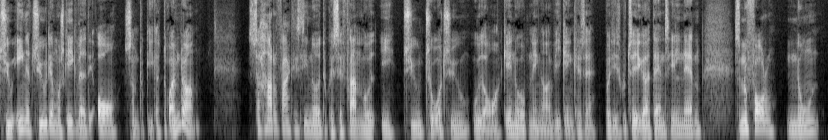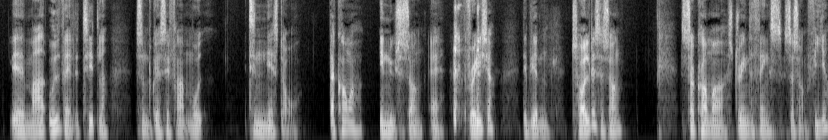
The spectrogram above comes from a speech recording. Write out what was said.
2021, det har måske ikke været det år, som du gik og drømte om, så har du faktisk lige noget, du kan se frem mod i 2022, ud over genåbninger, og vi igen kan tage på diskoteker og danse hele natten. Så nu får du nogle øh, meget udvalgte titler, som du kan se frem mod til næste år. Der kommer en ny sæson af Frasier. Det bliver den 12. sæson. Så kommer Stranger Things sæson 4.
